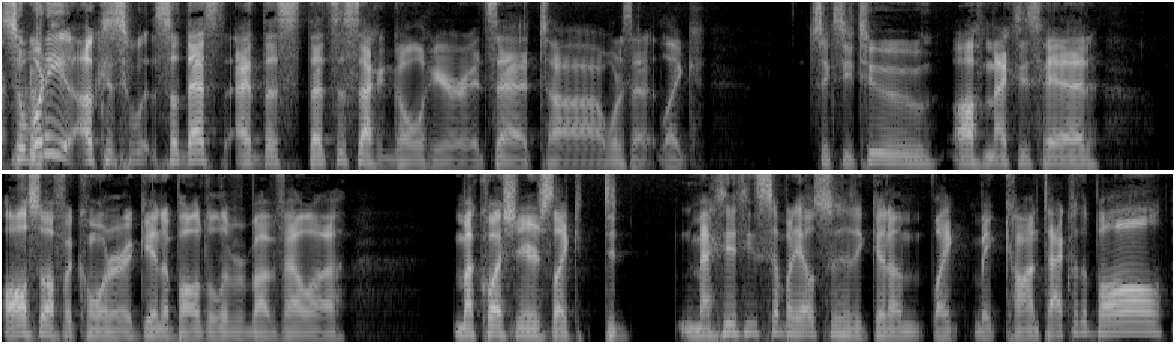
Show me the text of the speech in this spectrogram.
so what do you? Okay, so, so that's at this. That's the second goal here. It's at uh, what is that? Like sixty-two off Maxi's head, also off a corner. Again, a ball delivered by Vela. My question here is like, did Maxi think somebody else was gonna like make contact with the ball?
